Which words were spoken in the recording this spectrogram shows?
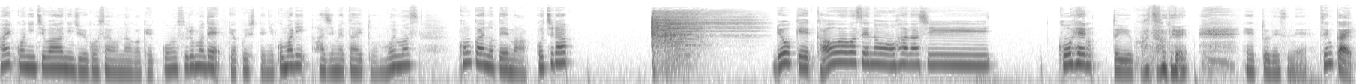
はい、こんにちは。25歳女が結婚するまで略してニコマリ始めたいと思います。今回のテーマはこちら。両家顔合わせのお話後編ということで えっとですね前回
